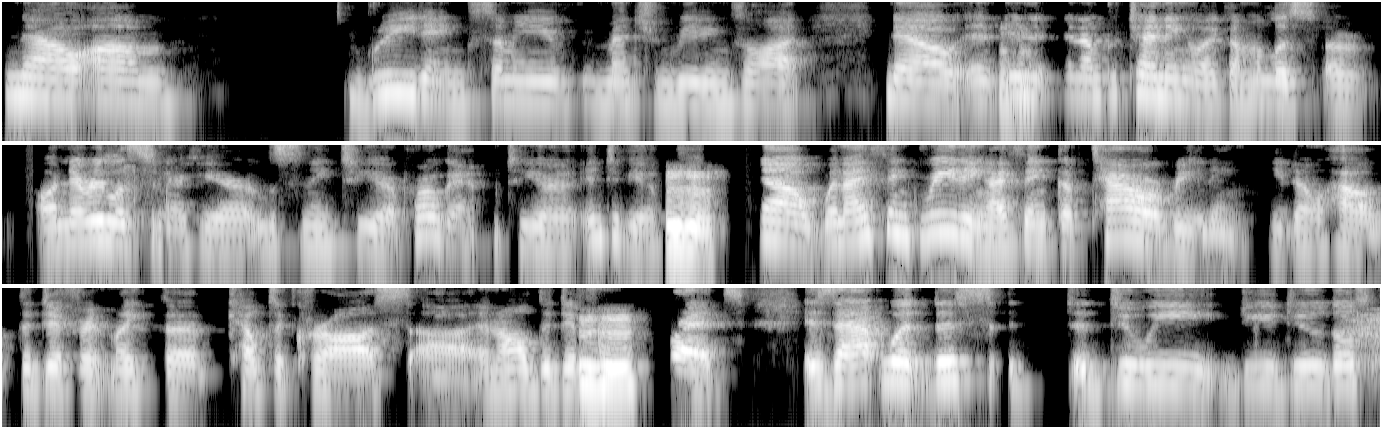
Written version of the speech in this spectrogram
Now, um, readings. I mean, you mentioned readings a lot. Now, and, mm-hmm. and, and I'm pretending like I'm a list, listener, on every listener here listening to your program, to your interview. Mm-hmm. Now, when I think reading, I think of tarot reading. You know how the different, like the Celtic cross uh, and all the different mm-hmm. spreads. Is that what this? Do we? Do you do those? Do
